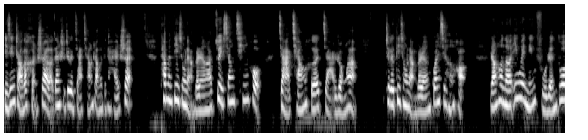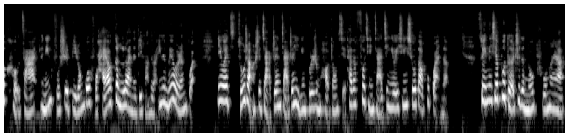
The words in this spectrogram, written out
已经长得很帅了，但是这个贾强长得比他还帅。他们弟兄两个人啊，最相亲厚。贾强和贾蓉啊，这个弟兄两个人关系很好。然后呢？因为宁府人多口杂，宁府是比荣国府还要更乱的地方，对吧？因为没有人管，因为族长是贾珍，贾珍已经不是什么好东西，他的父亲贾敬又一心修道不管的，所以那些不得志的奴仆们呀，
